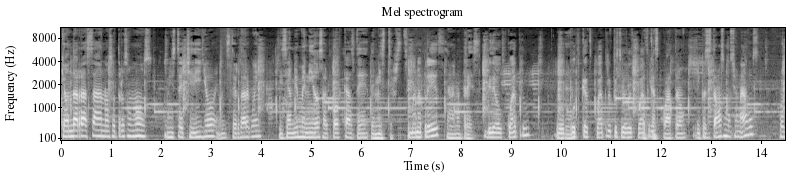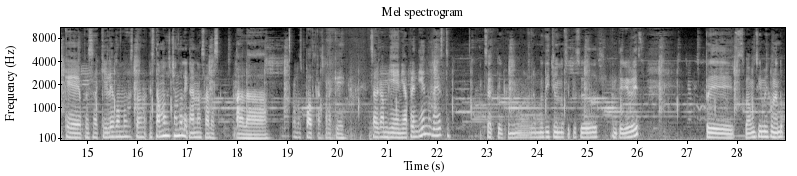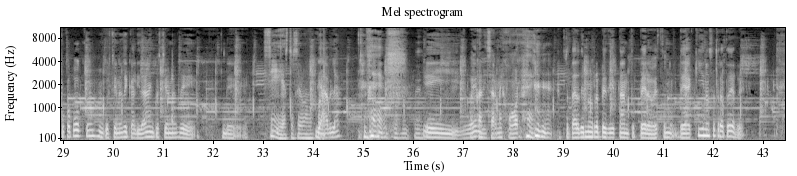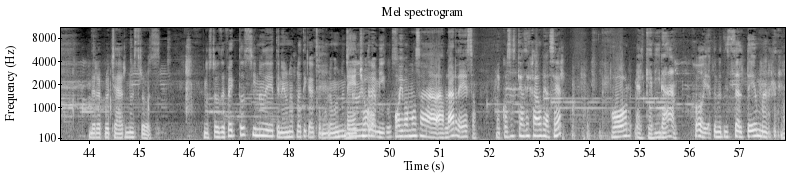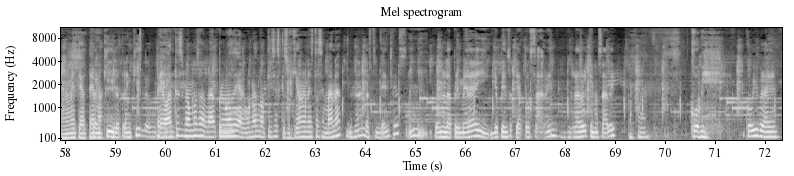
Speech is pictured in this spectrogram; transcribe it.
¿Qué onda, raza? Nosotros somos Mr. Chidillo y Mr. Darwin. Y sean bienvenidos al podcast de The Misters. Semana 3, Semana 3. video 4, Video. o podcast 4, episodio 4. Podcast 4. Y pues estamos emocionados porque pues aquí les vamos a estamos echándole ganas a los, a la, a los podcasts para que salgan bien y aprendiendo de esto. Exacto, como lo hemos dicho en los episodios anteriores, pues vamos a ir mejorando poco a poco en cuestiones de calidad, en cuestiones de, de, Sí, esto se va de habla. Y bueno, localizar mejor. tratar de no repetir tanto, pero esto no- de aquí no se trata de, re- de reprochar nuestros nuestros defectos, sino de tener una plática como lo hemos mencionado hecho, entre amigos. Hoy vamos a hablar de eso, de cosas que has dejado de hacer por el que dirán. Oh, ya te metiste al tema. No me metí al tema. Tranquilo, tranquilo. Pero antes vamos a hablar primero de algunas noticias que surgieron en esta semana. Ajá, las tendencias. Y bueno, la primera, y yo pienso que ya todos saben, raro el que no sabe, Kobe. Kobe Bryant,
